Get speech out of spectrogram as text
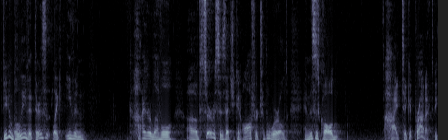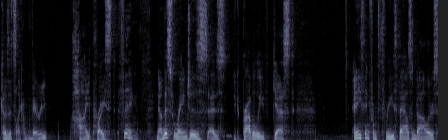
if you can believe it, there's like even higher level of services that you can offer to the world. And this is called high ticket product because it's like a very high priced thing. Now, this ranges, as you could probably guessed, anything from $3,000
